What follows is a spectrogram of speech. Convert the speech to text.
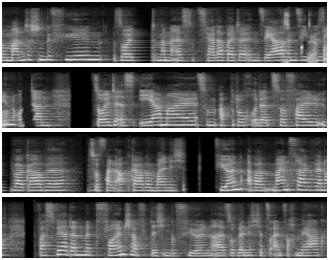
romantischen Gefühlen sollte man als Sozialarbeiterin sehr sensibel ja. sehen und dann sollte es eher mal zum Abbruch oder zur Fallübergabe zur Fallabgabe, meine ich, führen. Aber meine Frage wäre noch, was wäre denn mit freundschaftlichen Gefühlen? Also wenn ich jetzt einfach merke,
